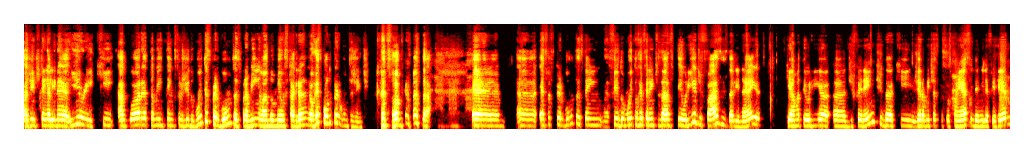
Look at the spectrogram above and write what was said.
a gente tem ali né, Erie, que agora também tem surgido muitas perguntas para mim lá no meu Instagram. Eu respondo perguntas, gente. É só me mandar. É, uh, essas perguntas têm sido muito referentes à teoria de fases da Linéia, que é uma teoria uh, diferente da que geralmente as pessoas conhecem da Emília Ferreira.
